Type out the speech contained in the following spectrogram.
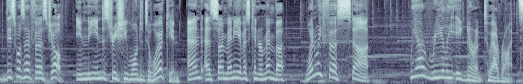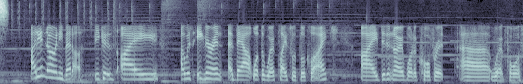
this was her first job in the industry she wanted to work in. And as so many of us can remember, when we first start, we are really ignorant to our rights. I didn't know any better because I I was ignorant about what the workplace would look like. I didn't know what a corporate uh, workforce,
